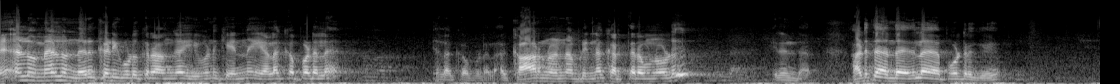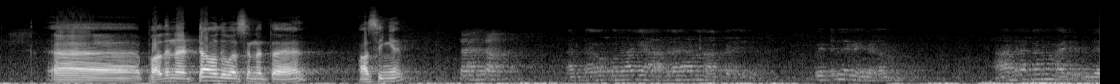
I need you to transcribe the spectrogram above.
மேலும் மேலும் நெருக்கடி கொடுக்குறாங்க. இவனுக்கு என்ன இழக்கப்படலை? இழக்கப்படலை. காரணம் என்ன அப்படின்னா கர்த்தரவனோடு இருந்தார். அடுத்து அந்த இதில் போட்டிருக்கு பதினெட்டாவது வசனத்தை வாசிங்க. தன் தம்- தன் தகப்பனாகிய ஆபிரகாம் நாட்களில் வெட்டினவைகளும் ஆபிரகாம் மரி இந்த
